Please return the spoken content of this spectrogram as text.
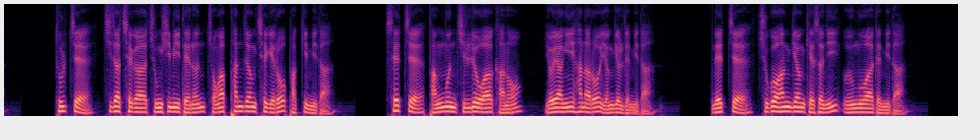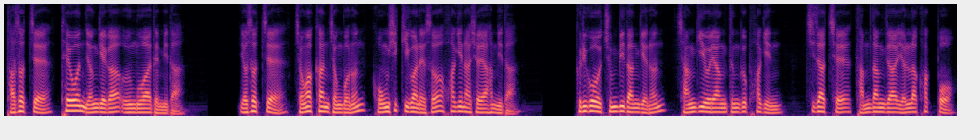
둘째, 지자체가 중심이 되는 종합 판정 체계로 바뀝니다. 셋째, 방문 진료와 간호, 요양이 하나로 연결됩니다. 넷째, 주거 환경 개선이 의무화됩니다. 다섯째, 퇴원 연계가 의무화됩니다. 여섯째, 정확한 정보는 공식기관에서 확인하셔야 합니다. 그리고 준비 단계는 장기요양 등급 확인, 지자체 담당자 연락 확보,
